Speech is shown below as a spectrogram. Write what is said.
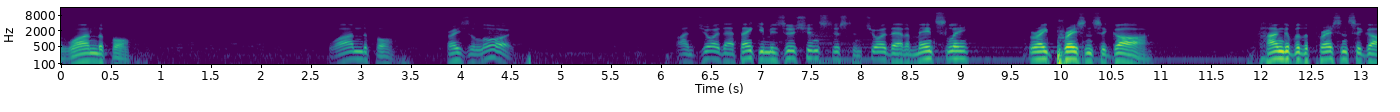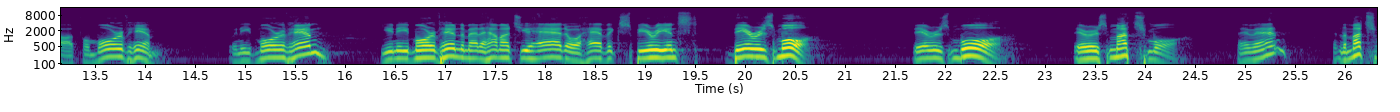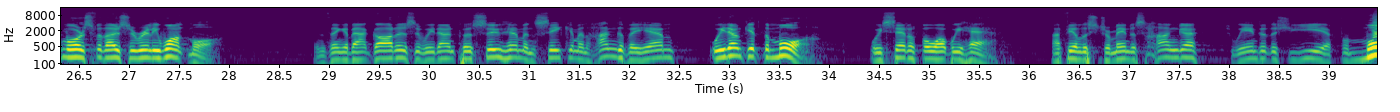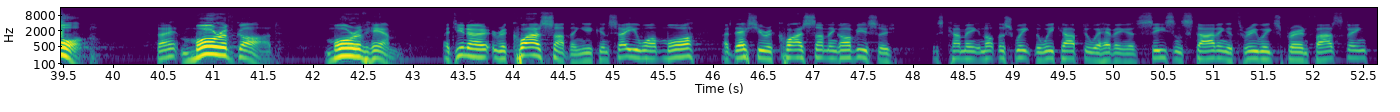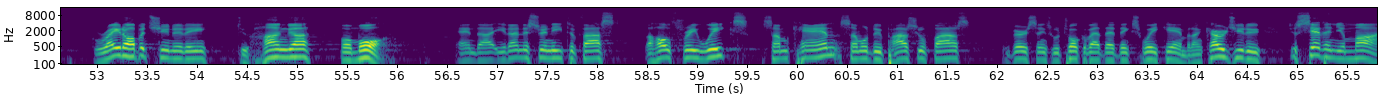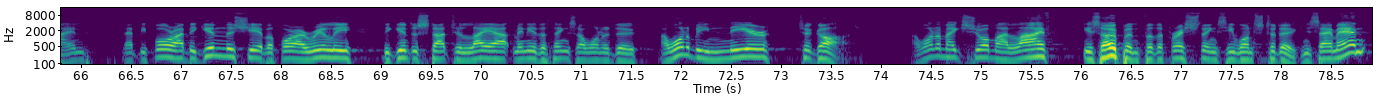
Wonderful. Wonderful. Praise the Lord. I enjoy that. Thank you, musicians. Just enjoy that immensely. Great presence of God. Hunger for the presence of God, for more of Him. We need more of Him. You need more of Him no matter how much you had or have experienced. There is more. There is more. There is much more. Amen? And the much more is for those who really want more. And the thing about God is, if we don't pursue Him and seek Him and hunger for Him, we don't get the more. We settle for what we have. I feel this tremendous hunger as we enter this year for more. Okay? More of God, more of Him. But you know, it requires something. You can say you want more, but it actually requires something of you. So it's coming, not this week, the week after, we're having a season starting, a three weeks prayer and fasting. Great opportunity to hunger for more. And uh, you don't necessarily need to fast the whole three weeks. Some can, some will do partial fasts, and various things. We'll talk about that next weekend. But I encourage you to just set in your mind that before I begin this year, before I really begin to start to lay out many of the things I want to do, I want to be near to God. I want to make sure my life is open for the fresh things He wants to do. Can you say amen?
